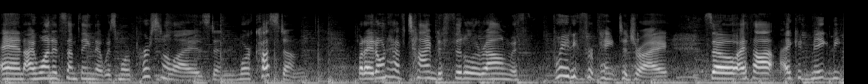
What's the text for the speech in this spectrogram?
And I wanted something that was more personalized and more custom but I don't have time to fiddle around with waiting for paint to dry. So I thought I could make me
